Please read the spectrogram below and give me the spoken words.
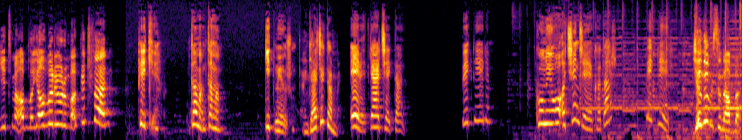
Gitme abla, yalvarıyorum bak lütfen. Peki. Tamam tamam. Gitmiyorum. Gerçekten mi? Evet gerçekten. Bekleyelim. Konuyu o açıncaya kadar bekleyelim. Canımsın abla.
